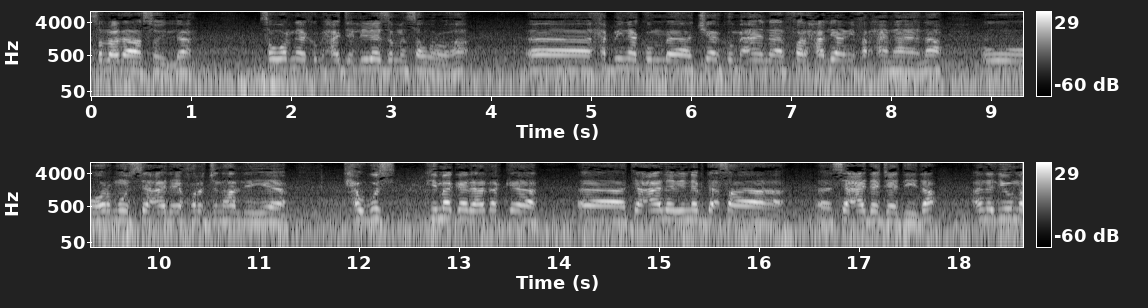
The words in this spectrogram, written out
صلوا على رسول الله. صورنا لكم حاجة اللي لازم نصوروها. أه حبيناكم آه، تشاركوا معنا الفرحة اللي راني فرحانها أنا وهرمون السعادة يخرج نهار اللي آه، تحوس. كما قال هذاك أه تعالى لنبدأ سعادة جديدة. أنا اليوم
